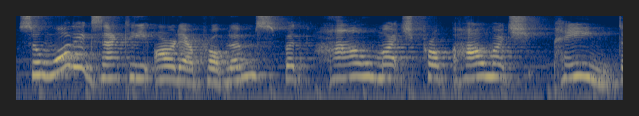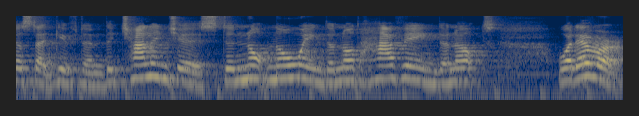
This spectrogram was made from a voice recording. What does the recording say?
So what exactly are their problems, but how much, how much pain does that give them? The challenges, the not knowing, the not having, the not whatever.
